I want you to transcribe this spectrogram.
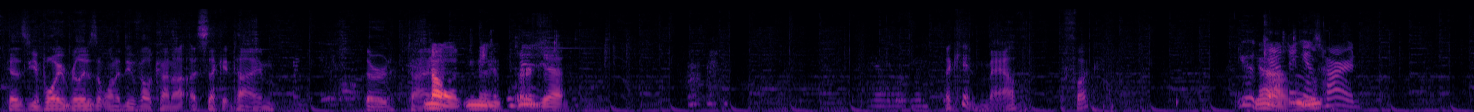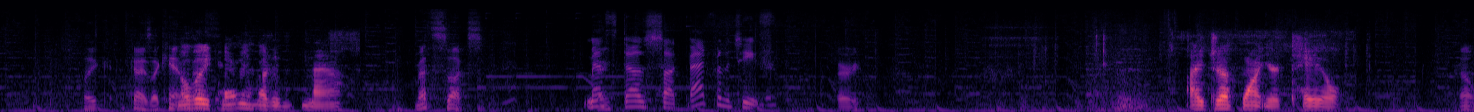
Because your boy really doesn't want to do Velkhana a second time. Third time. No, you mean third, yeah. I can't math. The fuck? You, Yeah, counting is hard. Like, guys, I can't Nobody math. taught me how to math. Math sucks. Meth does suck. Bad for the teeth. Very. I just want your tail. No.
